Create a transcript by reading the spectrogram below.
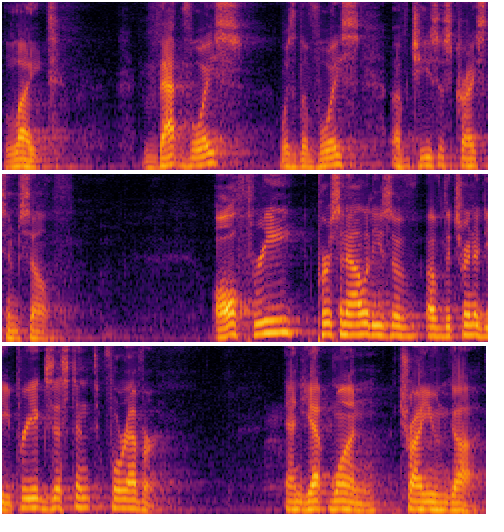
light. That voice was the voice of Jesus Christ himself. All three personalities of, of the Trinity, pre existent forever, and yet one triune God.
